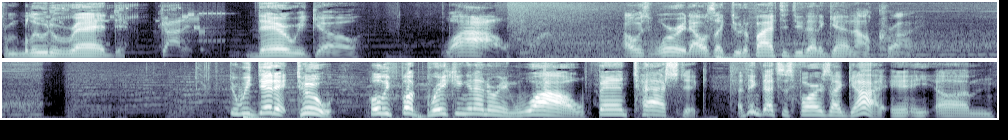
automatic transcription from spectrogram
From blue to red. Got it. There we go. Wow. I was worried. I was like, dude, if I have to do that again, I'll cry. Dude, we did it, too. Holy fuck, breaking and entering. Wow, fantastic. I think that's as far as I got. i- i- Um,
